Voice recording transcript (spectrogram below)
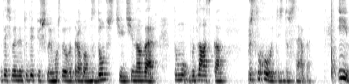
десь ви не туди пішли. Можливо, треба вздовж чи, чи наверх. Тому, будь ласка, прислуховуйтесь до себе. І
